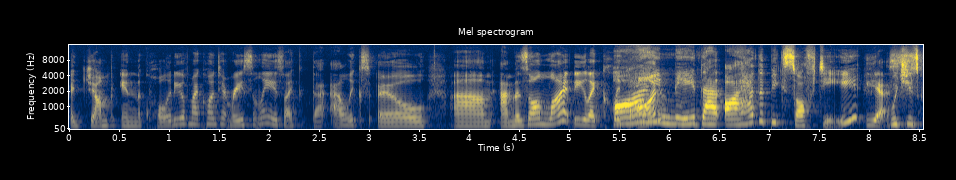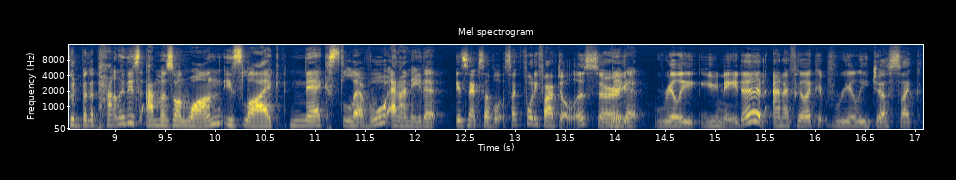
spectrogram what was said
a jump in the quality of my content recently is like that Alix Earle um, Amazon light that you like clip I on. I need that. I had the big softie, Yes. which is good, but apparently this Amazon one is like next level, and I need it. it's next level. It's like forty five dollars. So Need it. really, you need it, and I feel like it really just like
